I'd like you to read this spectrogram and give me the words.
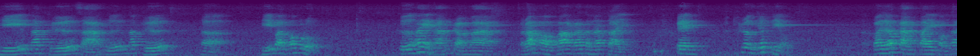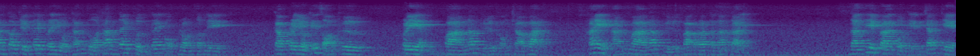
ผีนับถือสางหรือนับถือเออผีบรรพบุรุษคือให้หันกลับมารับเอาพระรัตนตรัย เป็นเครื่องยึดเหนี่ยวไปแล้วการไปของท่านก็จึงได้ประโยชน์ทั้งตัวท่านได้ฝึกได้อบรมตนเอง กับประโยชน์ที่สองคือ เปลี่ยนความนับถือของชาวบ้าน ให้หันมานับถือพระรัตนตรัยดังที่ปรากฏเห็นชัดเจน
